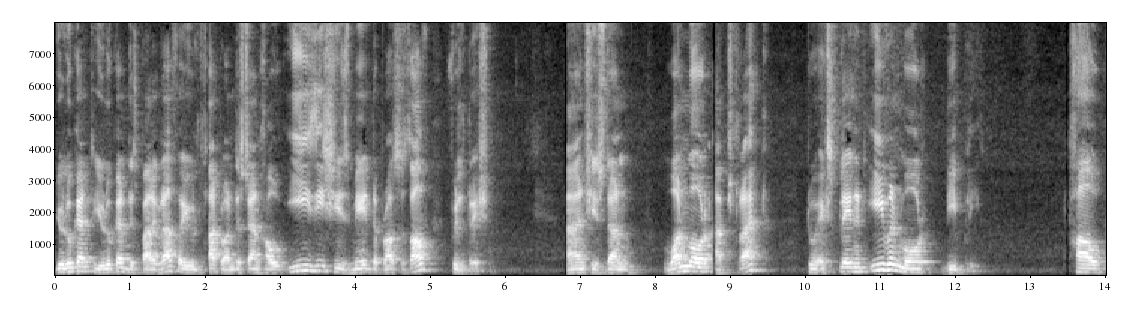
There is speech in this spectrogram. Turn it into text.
You look at you look at this paragraph and you'll start to understand how easy she's made the process of filtration. And she's done one more abstract to explain it even more deeply. How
